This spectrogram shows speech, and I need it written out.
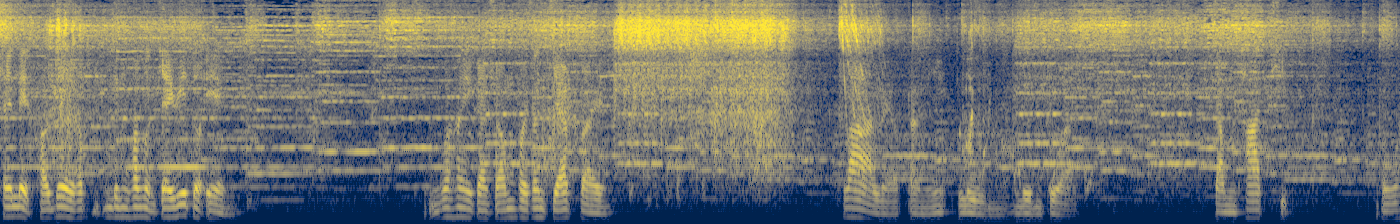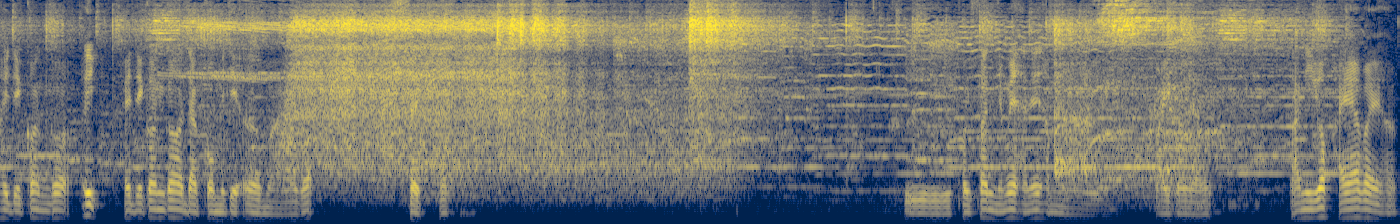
ใช้เลดพาวเดอร์ครับ ดึงความสนใจที่ตัวเอง ผมก็ให้กายช้อมพอยซันแจ๊บไปพลาดเลยครับตอนนี้ลืมลืมตัวจำพลาดผิด แล้ไฮเดกอนก็เอ้ยไฮเดกอนก็ดาโกเมเตเออร์มาแล้วก็เสร็จครับคือพอยซันยังไม่ทันได้ทำงานเลยไปไปแล้วตอนนี้ก็แพ้ไปครับ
